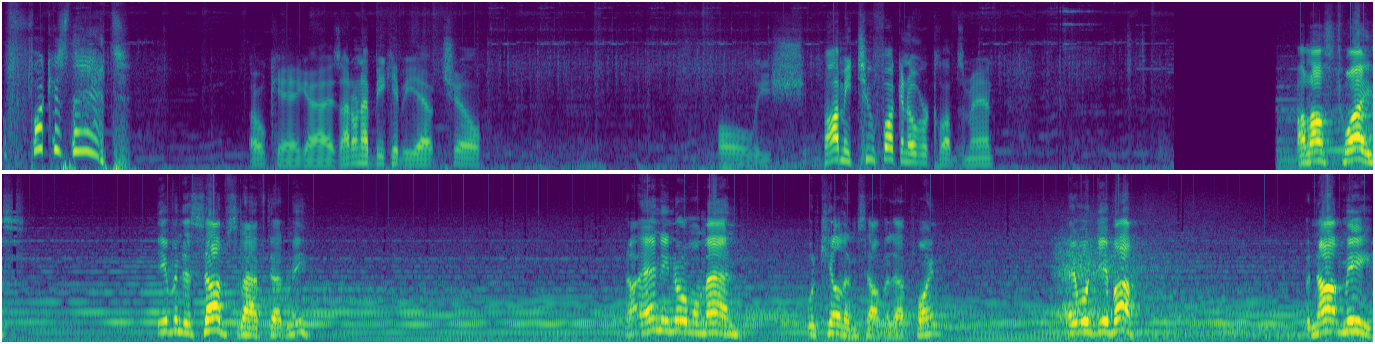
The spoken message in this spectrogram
The fuck is that? Okay, guys. I don't have BKB out. Chill. Holy shit. Bought me two fucking overclubs, man. I lost twice. Even the subs laughed at me. Now, any normal man would kill himself at that point. They would give up. But not me.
